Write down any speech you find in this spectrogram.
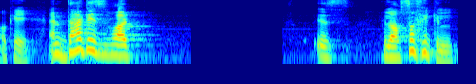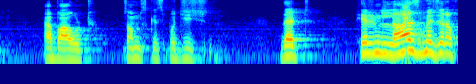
Okay. And that is what is philosophical about Chomsky's position that here in large measure of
